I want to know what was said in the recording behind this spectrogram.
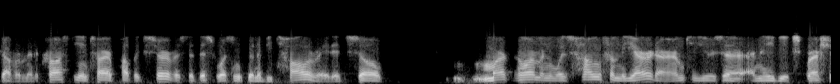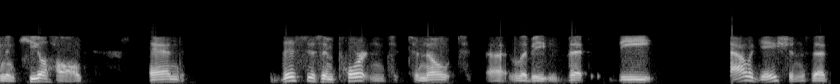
government, across the entire public service, that this wasn't going to be tolerated. So Mark Norman was hung from the yardarm, to use a, a Navy expression, and keelhauled. And this is important to note, uh, Libby, that the allegations that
